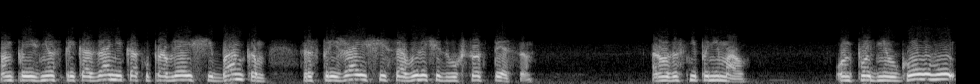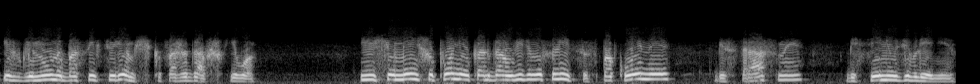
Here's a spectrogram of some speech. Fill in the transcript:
Он произнес приказание, как управляющий банком, распоряжающийся о выдаче двухсот песо. Родос не понимал. Он поднял голову и взглянул на босых тюремщиков, ожидавших его. И еще меньше понял, когда увидел их лица, спокойные, бесстрастные, без тени удивления.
